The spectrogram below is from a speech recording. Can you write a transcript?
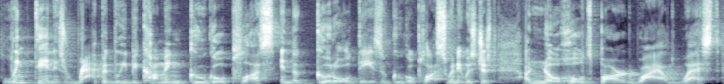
LinkedIn is rapidly becoming Google Plus in the good old days of Google Plus, when it was just a no holds barred Wild West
